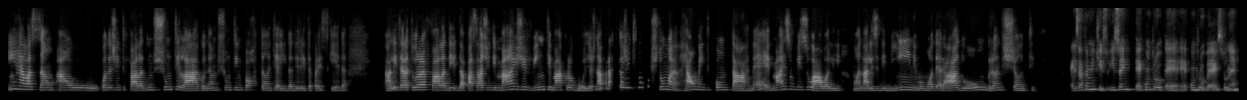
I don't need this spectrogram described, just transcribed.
Em relação ao quando a gente fala de um chunte largo, né, um chunte importante aí da direita para a esquerda. A literatura fala de, da passagem de mais de 20 macrobolhas. Na prática, a gente não costuma realmente contar, né? É mais o visual ali, uma análise de mínimo, moderado ou um grande chante. É exatamente isso. Isso é, é, contro, é, é controverso, né?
